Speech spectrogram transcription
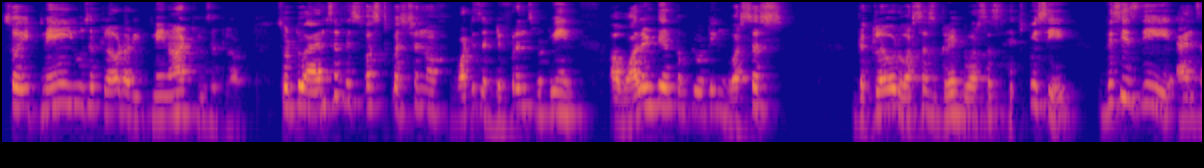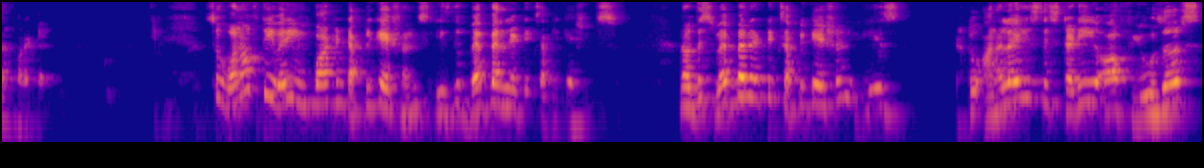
So it may use a cloud or it may not use a cloud. So to answer this first question of what is the difference between a volunteer computing versus the cloud versus grid versus HPC, this is the answer for it. So one of the very important applications is the web analytics applications. Now this web analytics application is to analyze the study of users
